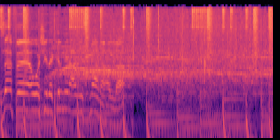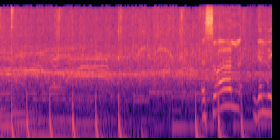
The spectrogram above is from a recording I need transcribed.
سقفة أول شي لكل مين عم يسمعنا هلا. السؤال يلي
